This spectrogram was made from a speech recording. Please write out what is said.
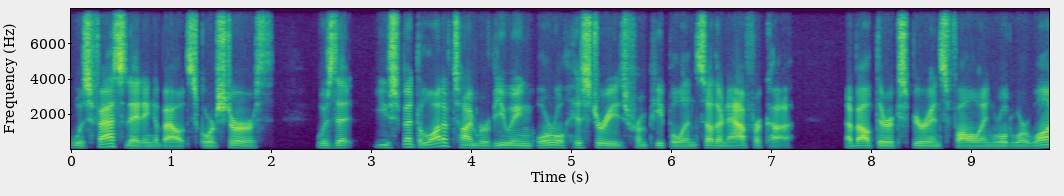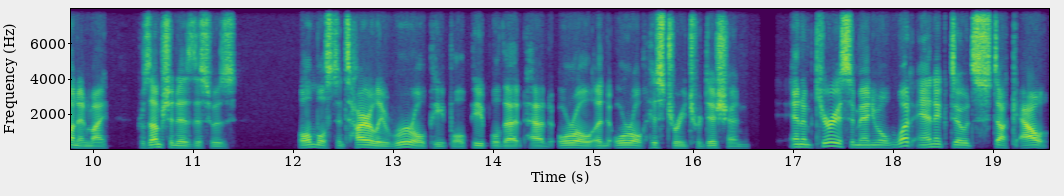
was fascinating about Scorched Earth was that you spent a lot of time reviewing oral histories from people in southern Africa about their experience following World War One. And my presumption is this was almost entirely rural people, people that had oral an oral history tradition. And I'm curious, Emmanuel, what anecdotes stuck out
